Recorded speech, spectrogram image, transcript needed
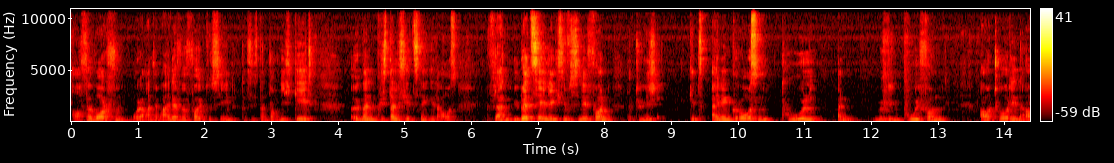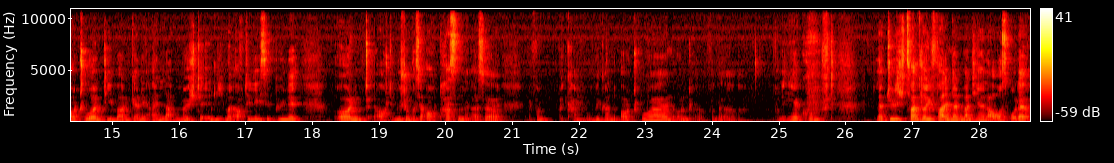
auch verworfen oder andere weiterverfolgt zu sehen, dass es dann doch nicht geht. Irgendwann kristallisiert es dann raus. Vielleicht ein überzähliges im Sinne von, natürlich gibt es einen großen Pool, einen möglichen Pool von Autorinnen, Autoren, die man gerne einladen möchte, endlich mal auf die Lesebühne. Und auch die Mischung muss ja auch passen, also von bekannten, unbekannten Autoren und von der, von der Herkunft. Natürlich zwangsläufig fallen dann manche heraus oder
